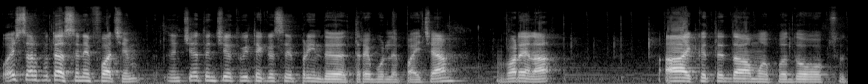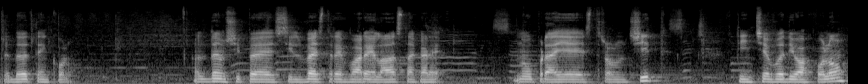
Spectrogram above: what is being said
Păi s-ar putea să ne facem. Încet, încet, uite că se prind treburile pe aici. Varela. Hai că te dau mă pe 2800, dă-te încolo. Îl dăm și pe Silvestre Varela asta care nu prea e strălucit din ce văd eu acolo.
